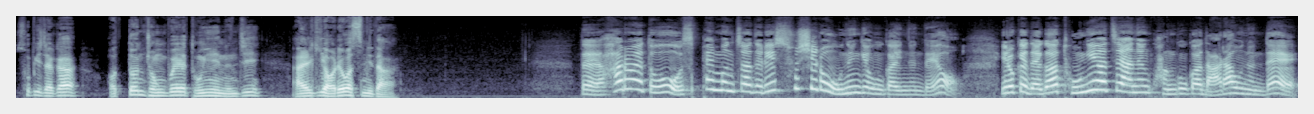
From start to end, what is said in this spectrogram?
소비자가 어떤 정보에 동의했는지 알기 어려웠습니다. 네, 하루에도 스팸 문자들이 수시로 오는 경우가 있는데요. 이렇게 내가 동의하지 않은 광고가 날아오는데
